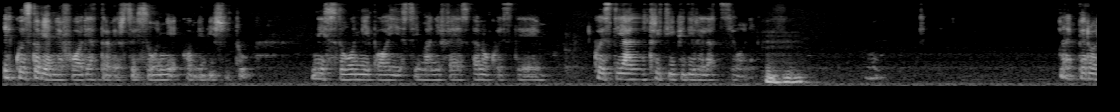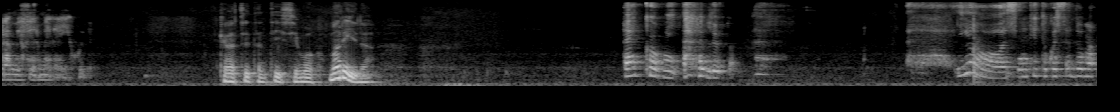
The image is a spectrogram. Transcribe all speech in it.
e questo viene fuori attraverso i sogni, come dici tu. Nei sogni poi si manifestano queste, questi altri tipi di relazioni. Mm-hmm. E per ora mi fermerei qui. Grazie tantissimo. Marina. Eccomi, allora io ho sentito questa, doma-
